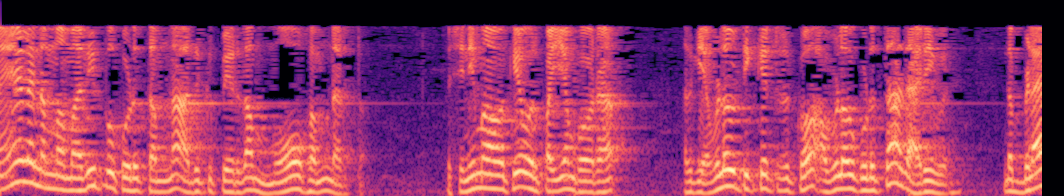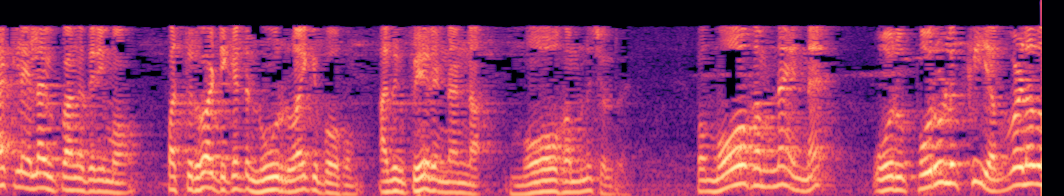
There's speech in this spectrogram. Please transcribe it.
மேல நம்ம மதிப்பு கொடுத்தோம்னா அதுக்கு பேர் தான் மோகம்னு அர்த்தம். சினிமாவுக்கே ஒரு பையன் போறான் அதுக்கு எவ்வளவு டிக்கெட் இருக்கோ அவ்வளவு கொடுத்தா அது அறிவு. இந்த பிளாக்ல எல்லாம் விற்பாங்க தெரியுமோ? பத்து ரூபாய் டிக்கெட் நூறு ரூபாய்க்கு போகும். அதுக்கு பேர் என்னன்னா மோகம்னு சொல்றேன் இப்ப மோகம்னா என்ன? ஒரு பொருளுக்கு எவ்வளவு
